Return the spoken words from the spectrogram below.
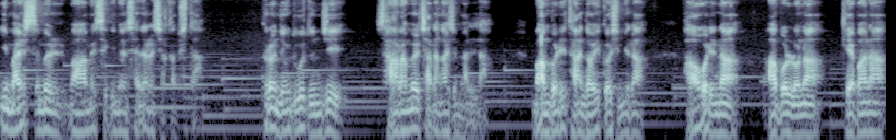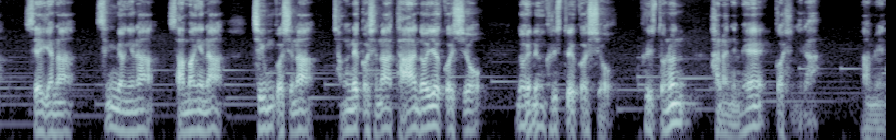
이 말씀을 마음에 새기며 새날을 시작합시다. 그런 중 누구든지 사람을 자랑하지 말라. 만벌이 다 너희 것임이라. 바울이나 아볼로나 개바나 세계나 생명이나 사망이나 지금 것이나 장래 것이나 다 너희의 것이요 너희는 그리스도의 것이요 그리스도는 하나님의 것이니라. 아멘.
